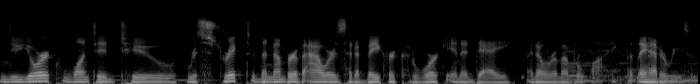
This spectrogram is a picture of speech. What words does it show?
New York wanted to restrict the number of hours that a baker could work in a day. I don't remember why, but they had a reason.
